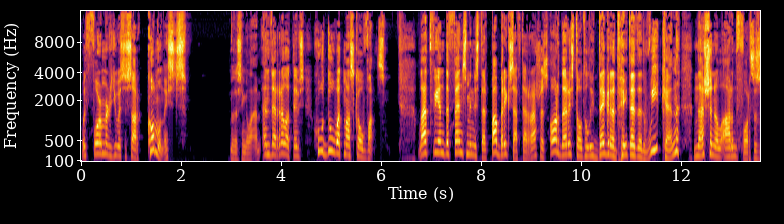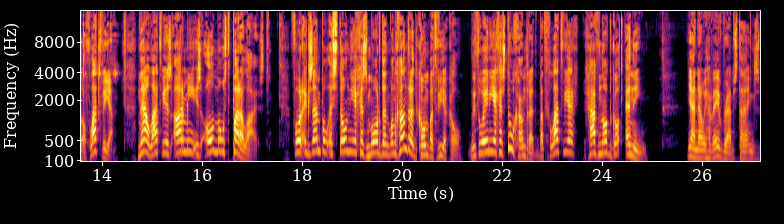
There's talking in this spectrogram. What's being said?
with former USSR communists, with a single M, and their relatives who do what Moscow wants. Latvian Defense Minister Pabriks, after Russia's order, is totally degraded and weaken National Armed Forces of Latvia. Now, Latvia's army is almost paralyzed. For example, Estonia has more than 100 combat vehicle. Lithuania has 200, but Latvia have not got any. Yeah, now we have Abrams tanks.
